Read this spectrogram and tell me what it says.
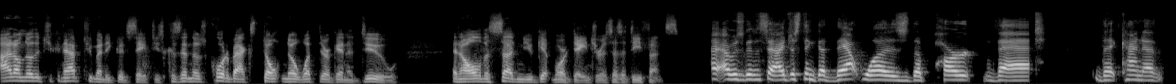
I don't know that you can have too many good safeties because then those quarterbacks don't know what they're going to do, and all of a sudden you get more dangerous as a defense. I was going to say, I just think that that was the part that that kind of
